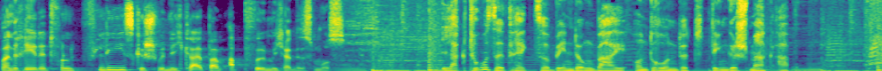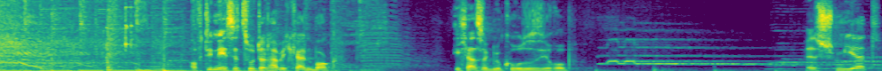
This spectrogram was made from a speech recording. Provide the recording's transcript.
Man redet von Fließgeschwindigkeit beim Abfüllmechanismus. Laktose trägt zur Bindung bei und rundet den Geschmack ab. Auf die nächste Zutat habe ich keinen Bock. Ich hasse Glukosesirup. Es schmiert,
